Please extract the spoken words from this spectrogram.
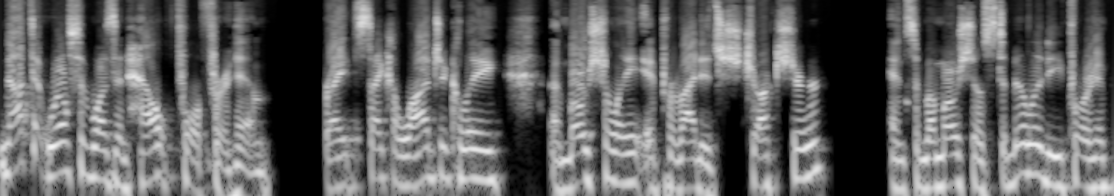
not that Wilson wasn't helpful for him, right? Psychologically, emotionally, it provided structure and some emotional stability for him.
